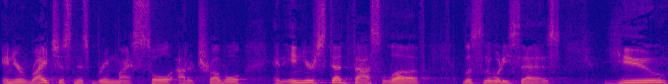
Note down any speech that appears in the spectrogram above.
In your righteousness, bring my soul out of trouble. And in your steadfast love, listen to what he says you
